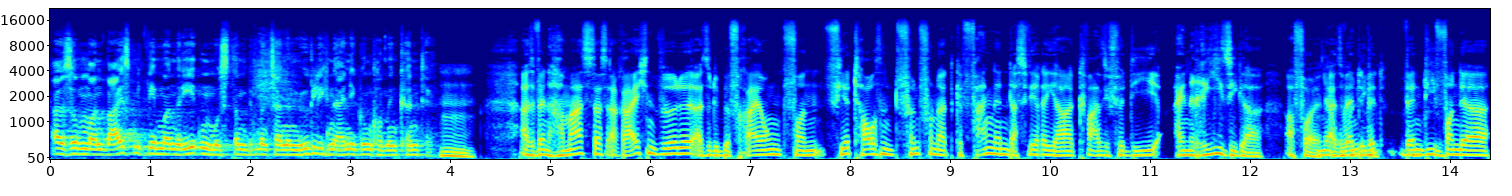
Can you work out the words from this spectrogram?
also man weiß, mit wem man reden muss, damit man zu einer möglichen Einigung kommen könnte. Hm. Also wenn Hamas das erreichen würde, also die Befreiung von 4500 Gefangenen, das wäre ja quasi für die ein riesiger Erfolg. Ja, also wenn, wenn, wenn die von der,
